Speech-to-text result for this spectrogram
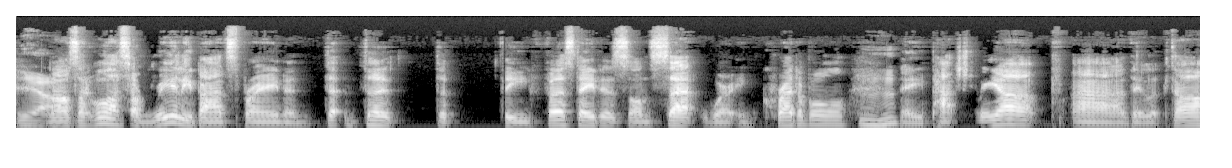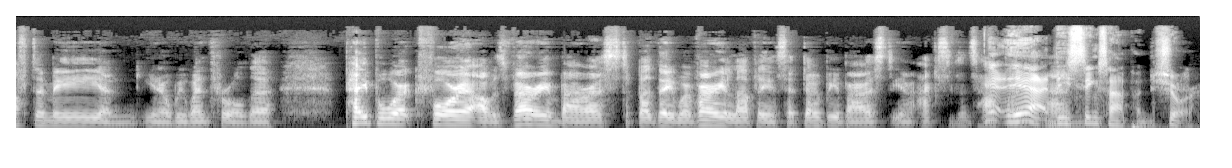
Yeah. And I was like, "Well, that's a really bad sprain." And the the the, the first aiders on set were incredible. hmm They patched me up. Uh, they looked after me, and you know, we went through all the paperwork for it. I was very embarrassed, but they were very lovely and said, "Don't be embarrassed. You know, accidents happen." yeah, these things happen. Sure.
